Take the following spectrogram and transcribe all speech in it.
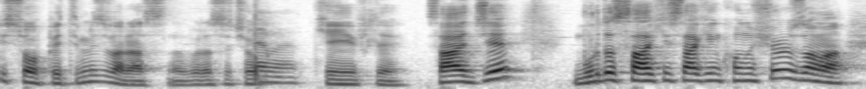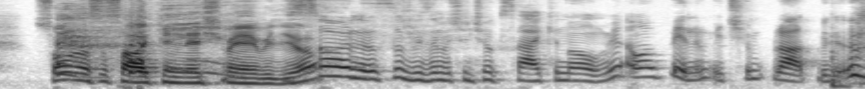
bir sohbetimiz var aslında. Burası çok Evet. keyifli. Sadece burada sakin sakin konuşuyoruz ama sonrası sakinleşmeyebiliyor. Sonrası bizim için çok sakin olmuyor ama benim içim rahat biliyorum.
